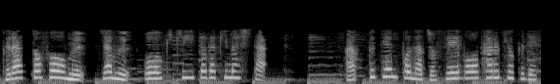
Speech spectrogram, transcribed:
プラットフォーム、ジャムをお聴きいただきました。アップテンポな女性ボーカル曲です。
